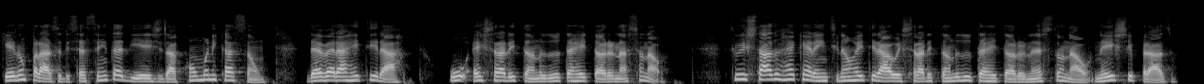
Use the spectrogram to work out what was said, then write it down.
que no prazo de 60 dias da comunicação deverá retirar o extraditando do território nacional. Se o Estado requerente não retirar o extraditando do território nacional neste prazo,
